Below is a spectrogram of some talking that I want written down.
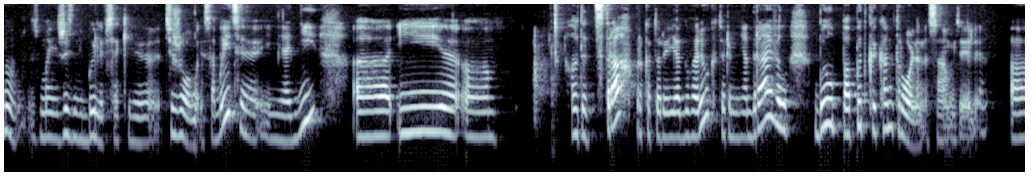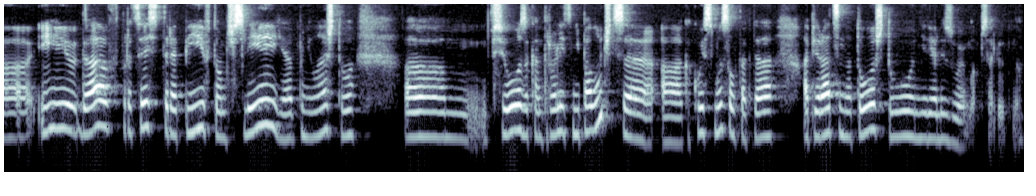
Ну, в моей жизни были всякие тяжелые события, и не одни. Э, и э, вот этот страх, про который я говорю, который меня драйвил, был попыткой контроля на самом деле. А, и да, в процессе терапии в том числе я поняла, что все законтролить не получится, а какой смысл тогда опираться на то, что нереализуемо абсолютно.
